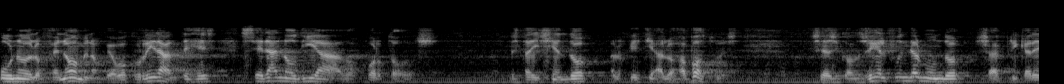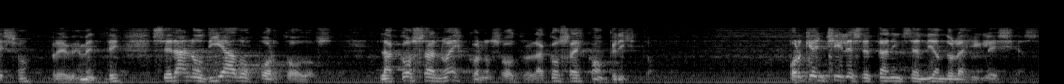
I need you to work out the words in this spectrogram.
uno de los fenómenos que va a ocurrir antes es, serán odiados por todos. Le está diciendo a los, a los apóstoles, o sea, cuando llegue el fin del mundo, ya explicaré eso brevemente, serán odiados por todos. La cosa no es con nosotros, la cosa es con Cristo. ¿Por qué en Chile se están incendiando las iglesias?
